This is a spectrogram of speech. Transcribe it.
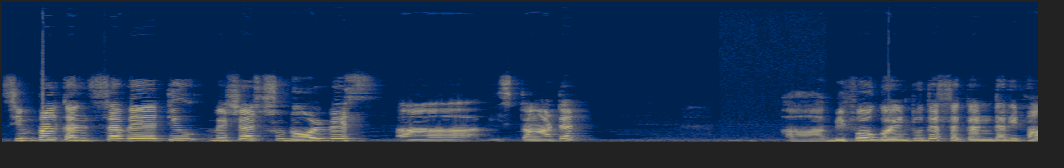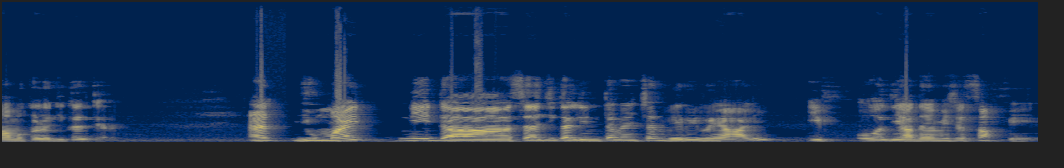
Simple conservative measures should always uh, be started uh, before going to the secondary pharmacological therapy. And you might need uh, surgical intervention very rarely if all the other measures are failed.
